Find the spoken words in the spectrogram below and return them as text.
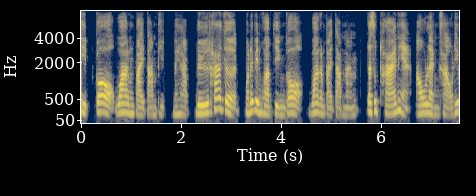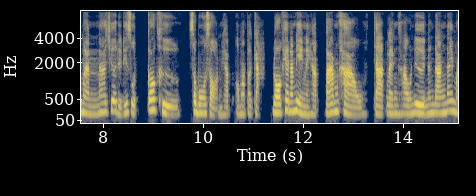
ผิดก็ว่ากันไปตามผิดนะครับ หรือถ้าเกิดมันไม่เป็นความจริงก็ว่ากันไปตามนั้น แต่สุดท้ายเนี่ยเอาแหล่งข่าวที่มันน่าเชื่อถือที่สุดก็คือ สโมสรครับออกมาประกาศ รอแค่นั้นเองนะครับ ตามข่าวจากแหล่งข่าวอื่นๆดัง ๆ ได้ไหม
